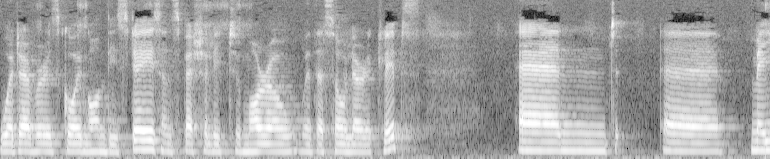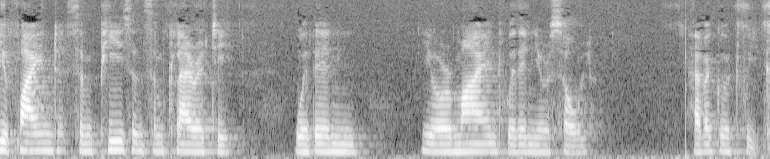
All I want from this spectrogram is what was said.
whatever is going on these days, and especially tomorrow with the solar eclipse. And uh, may you find some peace and some clarity within your mind, within your soul. Have a good week.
